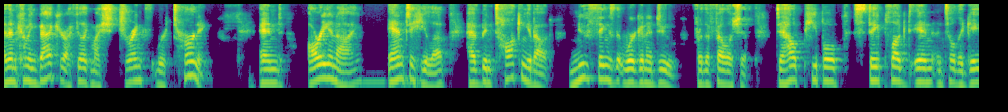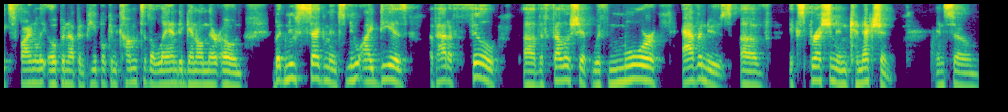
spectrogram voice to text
And then coming back here, I feel like my strength returning. And Ari and I and Tahila have been talking about new things that we're going to do for the fellowship to help people stay plugged in until the gates finally open up and people can come to the land again on their own. But new segments, new ideas of how to fill uh, the fellowship with more avenues of expression and connection. And so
